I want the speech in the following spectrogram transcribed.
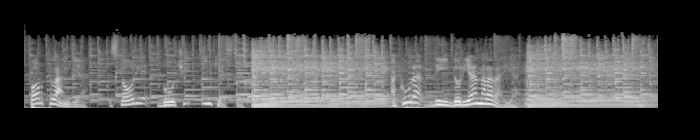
Sportlandia. Storie, voci, inchieste. A cura di Doriana Laraia.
